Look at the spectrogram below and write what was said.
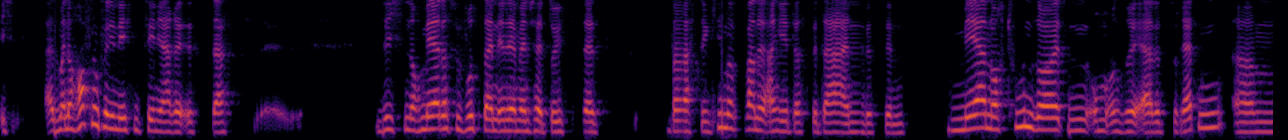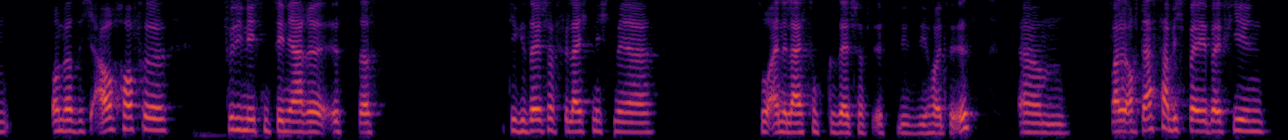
ich, also meine Hoffnung für die nächsten zehn Jahre ist, dass äh, sich noch mehr das Bewusstsein in der Menschheit durchsetzt, was den Klimawandel angeht, dass wir da ein bisschen mehr noch tun sollten, um unsere Erde zu retten. Ähm, und was ich auch hoffe für die nächsten zehn Jahre ist, dass die Gesellschaft vielleicht nicht mehr so eine Leistungsgesellschaft ist, wie sie heute ist. Ähm, weil auch das habe ich bei, bei vielen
